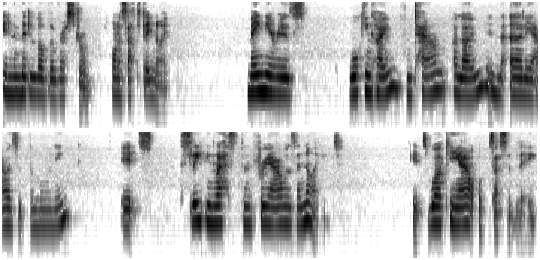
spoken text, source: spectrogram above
in the middle of a restaurant on a Saturday night. Mania is walking home from town alone in the early hours of the morning. It's sleeping less than three hours a night. It's working out obsessively.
